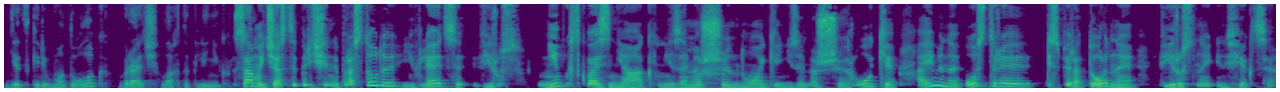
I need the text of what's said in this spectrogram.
детский ревматолог, врач Лахта Клиник. Самой частой причиной простуды является вирус ни сквозняк, ни замерзшие ноги, ни замерзшие руки, а именно острая респираторная вирусная инфекция.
